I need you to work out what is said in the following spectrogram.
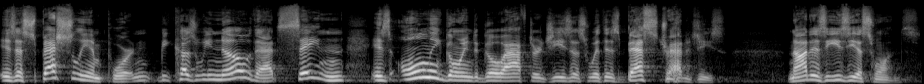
is especially important because we know that Satan is only going to go after Jesus with his best strategies not his easiest ones.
